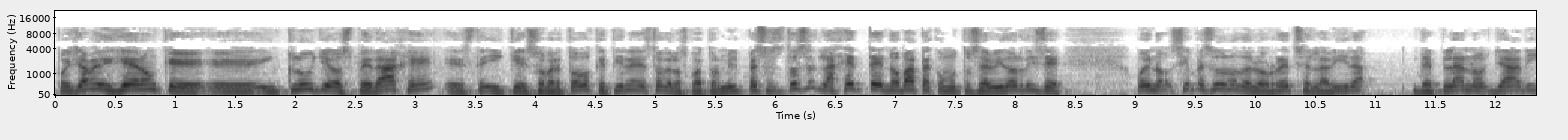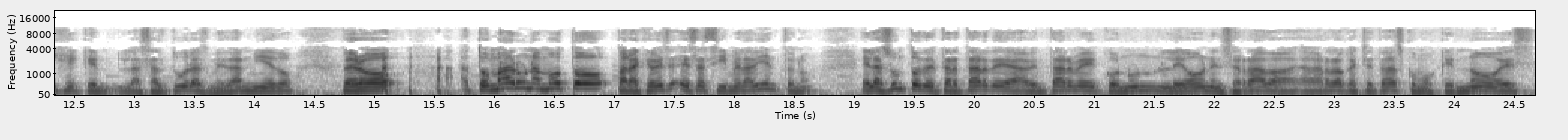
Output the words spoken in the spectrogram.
Pues ya me dijeron que eh, incluye hospedaje este y que sobre todo que tiene esto de los cuatro mil pesos. Entonces la gente novata como tu servidor dice, bueno, siempre es uno de los retos en la vida. De plano, ya dije que las alturas me dan miedo, pero tomar una moto para que veas, esa sí me la aviento, ¿no? El asunto de tratar de aventarme con un león encerrado, agarrarlo a cachetadas, como que no es,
